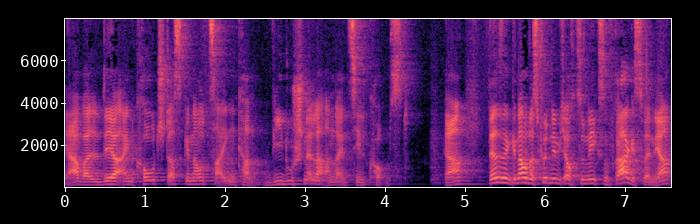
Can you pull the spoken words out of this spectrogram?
ja, weil der ein Coach das genau zeigen kann, wie du schneller an dein Ziel kommst. Ja? Das ist, genau das führt nämlich auch zur nächsten Frage, Sven. Ja?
